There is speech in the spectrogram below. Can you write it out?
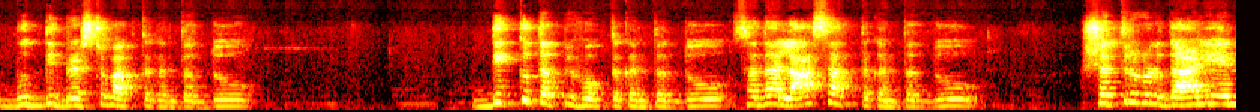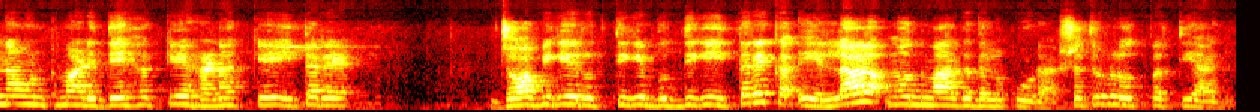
ಬುದ್ಧಿ ಭ್ರಷ್ಟವಾಗ್ತಕ್ಕಂಥದ್ದು, ದಿಕ್ಕು ತಪ್ಪಿ ಹೋಗ್ತಕ್ಕಂಥದ್ದು, ಸದಾ ಲಾಸ್ ಆಗ್ತಕ್ಕಂಥದ್ದು, ಶತ್ರುಗಳು ದಾಳಿಯನ್ನ ಉಂಟು ಮಾಡಿ ದೇಹಕ್ಕೆ, ಹಣಕ್ಕೆ, ಇತರೆ ಜಾಬಿಗೆ, ವೃತ್ತಿಗೆ, ಬುದ್ಧಿಗೆ ಇತರೆ ಕ, ಎಲ್ಲ ಒಂದು ಮಾರ್ಗದಲ್ಲೂ ಕೂಡ ಶತ್ರುಗಳು ಉತ್ಪತ್ತಿಯಾಗಿ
